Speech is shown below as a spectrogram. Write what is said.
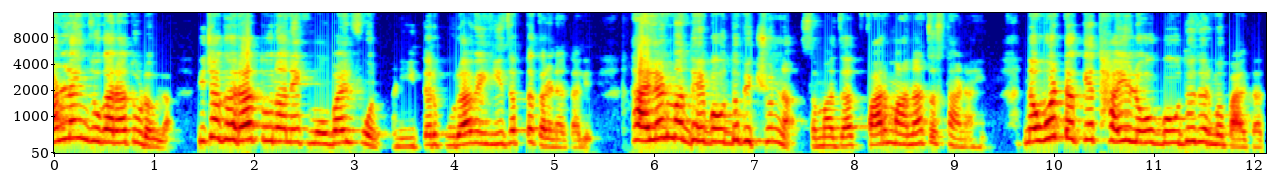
ऑनलाईन जुगारात उडवला. तिच्या घरातून अनेक मोबाईल फोन आणि इतर पुरावेही जप्त करण्यात आले. थायलंडमध्ये बौद्ध भिक्षूंना समाजात फार मानाचं स्थान आहे. नव्वद टक्के थाई लोक बौद्ध धर्म पाळतात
